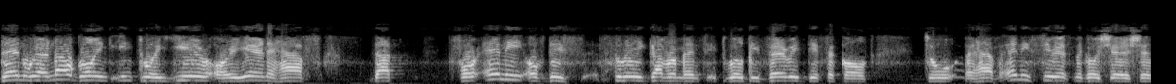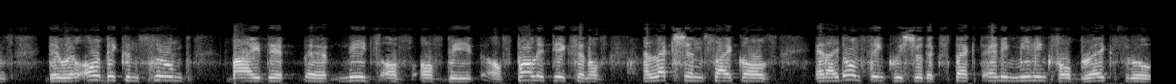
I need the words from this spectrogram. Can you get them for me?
then we are now going into a year or a year and a half that for any of these three governments it will be very difficult to have any serious negotiations. They will all be consumed by the uh, needs of, of the of politics and of election cycles and I don't think we should expect any meaningful breakthrough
